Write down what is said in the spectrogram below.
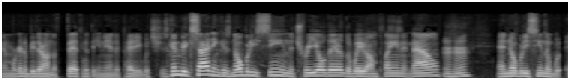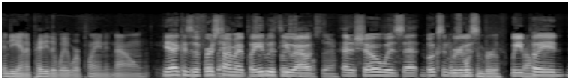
And we're going to be there on the 5th with the Indiana Petty, which is going to be exciting because nobody's seen the trio there the way I'm playing it now. Mm-hmm. And nobody's seen the Indiana Petty the way we're playing it now. Yeah, because the first time. I played will be the with you out at a show was at Books and Brews. Books and Brew, We played.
